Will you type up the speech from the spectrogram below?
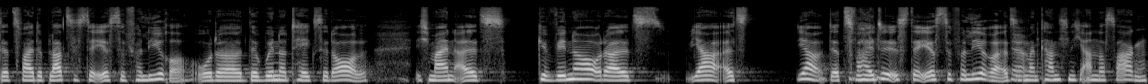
der zweite Platz ist der erste Verlierer oder the winner takes it all. Ich meine, als Gewinner oder als, ja, als, ja, der zweite ist der erste Verlierer. Also ja. man kann es nicht anders sagen.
